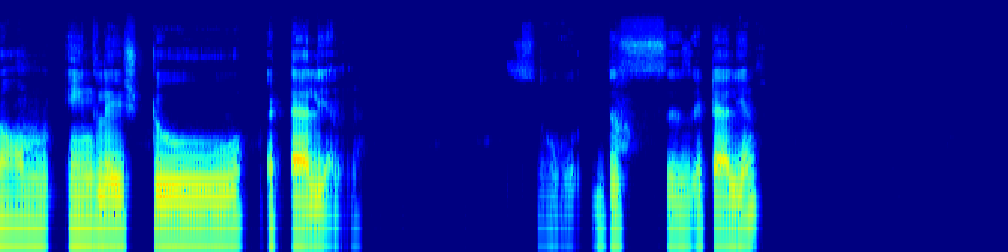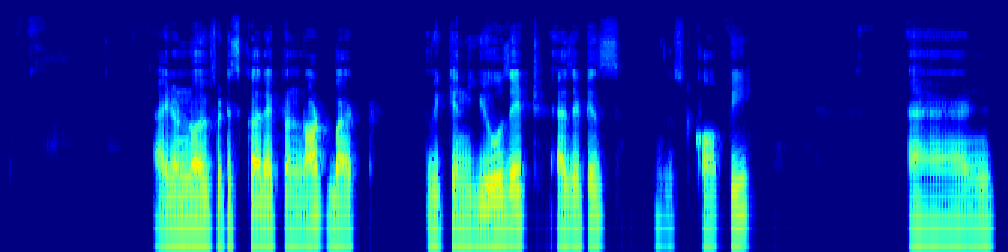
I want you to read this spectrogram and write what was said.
from English to Italian. So this is Italian. I don't know if it is correct or not but we can use it as it is. Just copy and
